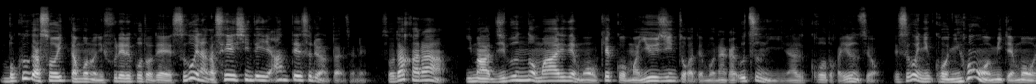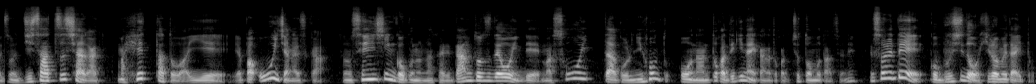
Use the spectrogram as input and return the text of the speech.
僕がそういったものに触れることですごいなんか精神的に安定するようになったんですよね。そうだから今自分の周りでも結構まあ友人とかでもなんか鬱になる子とかいるんですよ。ですごいこう日本を見てもその自殺者がまあ減ったとはいえやっぱ多いじゃないですか。その先進国の中でダントツで多いんで、まあ、そういったこの日本をなんとかできないかなとかちょっと思ったんですよね。でそれでこう武士道を広めたいと。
